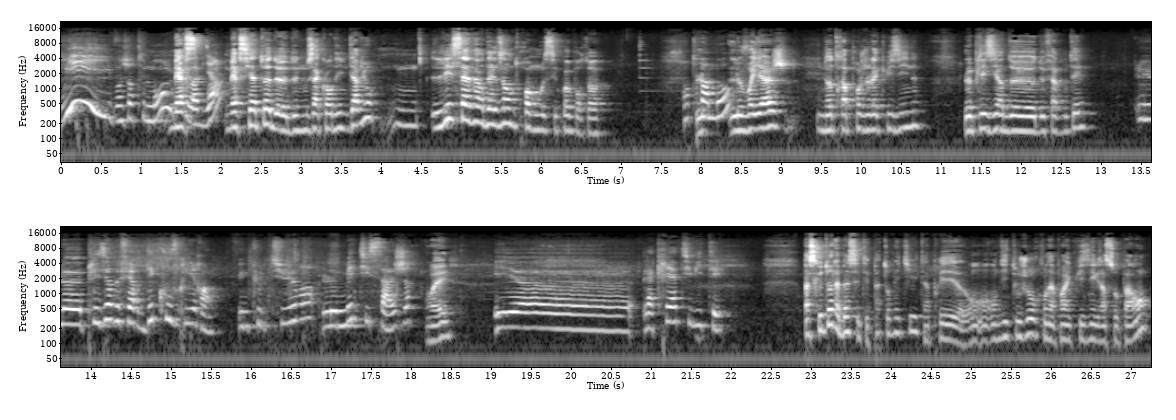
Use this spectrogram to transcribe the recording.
Oui, bonjour tout le monde, Merci. tout va bien? Merci à toi de, de nous accorder une interview. Les saveurs d'Elsa en trois mots, c'est quoi pour toi? En trois le, mots, le voyage, notre approche de la cuisine, le plaisir de, de faire goûter le plaisir de faire découvrir une culture, le métissage Ouais. et euh, la créativité. Parce que toi, là-bas, c'était pas ton métier. Euh, on, on dit toujours qu'on apprend à cuisiner grâce aux parents.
